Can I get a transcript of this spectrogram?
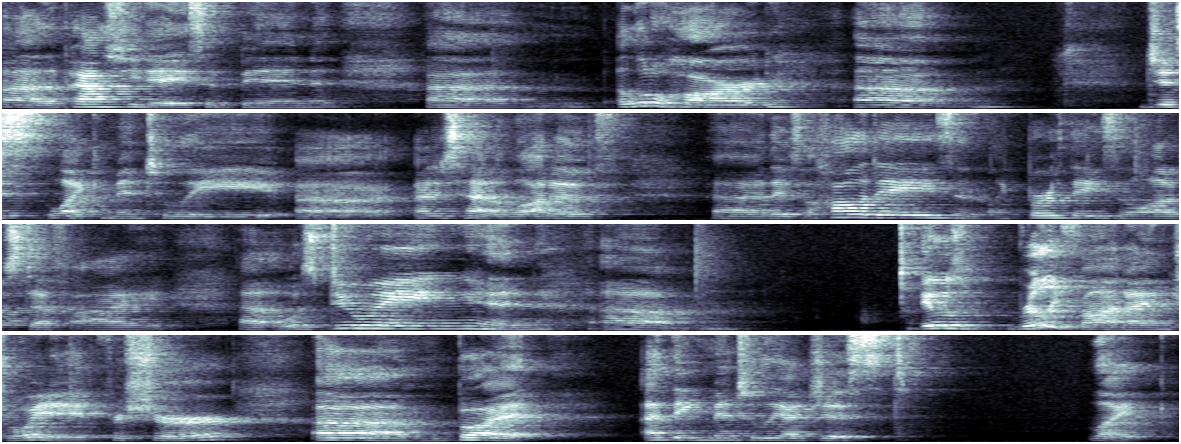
uh, the past few days have been um, a little hard. Um, just like mentally, uh, I just had a lot of uh, there's the holidays and like birthdays and a lot of stuff I uh, was doing and um, it was really fun. I enjoyed it for sure. Um, but I think mentally I just like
